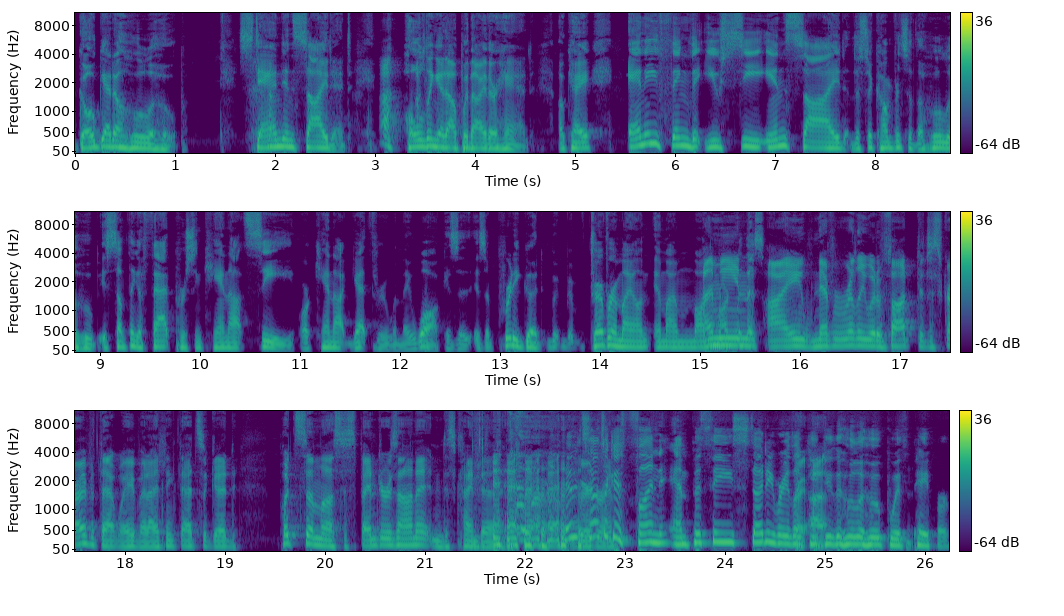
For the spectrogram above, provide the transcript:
Go get a hula hoop. Stand inside it, holding it up with either hand. Okay. Anything that you see inside the circumference of the hula hoop is something a fat person cannot see or cannot get through when they walk. Is a, is a pretty good. Trevor, am I on? Am I on? I mean, this? I never really would have thought to describe it that way, but I think that's a good. Put some uh, suspenders on it and just kind of. It sounds like a fun empathy study where like Right, you uh, do the hula hoop with paper.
